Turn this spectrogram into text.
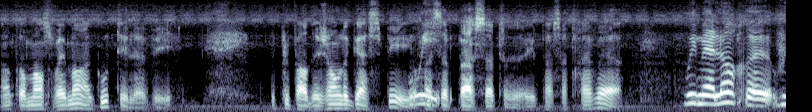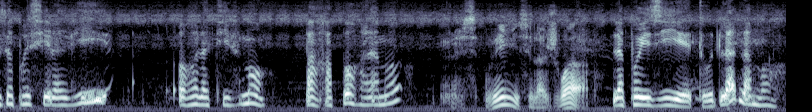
on commence vraiment à goûter la vie. La plupart des gens le gaspillent, Oui. Enfin, ça passe à, tra- ils passent à travers. Oui, mais alors, euh, vous appréciez la vie relativement par rapport à la mort? Oui, c'est la joie. La poésie est au-delà de la mort.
